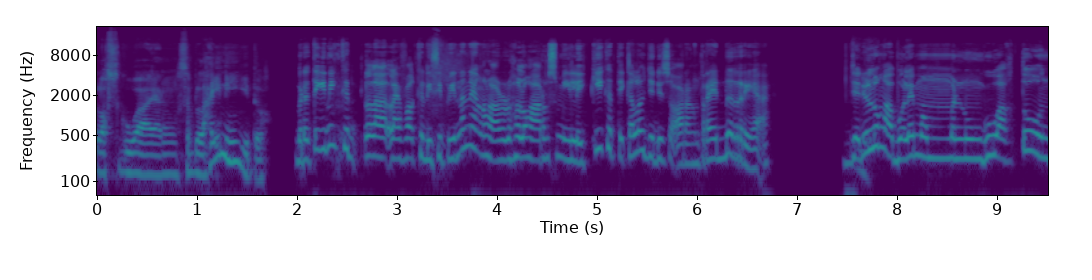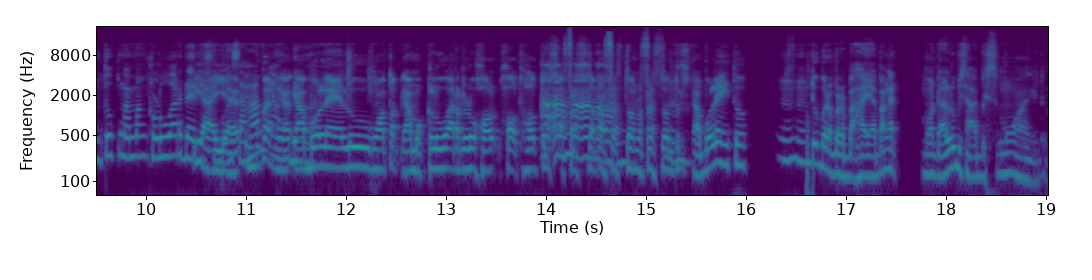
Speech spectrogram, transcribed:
loss gua yang sebelah ini gitu. Berarti ini ke- le- level kedisiplinan yang harus lo harus miliki ketika lo jadi seorang trader ya. Jadi lo nggak boleh menunggu waktu untuk memang keluar dari Iya sebuah iya saham bukan yang udah nggak boleh lu ngotot nggak mau keluar lu hold hold hold terus Ah, ah, overstone ah, ah. overstone overstone Hmm. terus nggak boleh itu Mhm. itu benar-benar bahaya banget modal lu bisa habis semua gitu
